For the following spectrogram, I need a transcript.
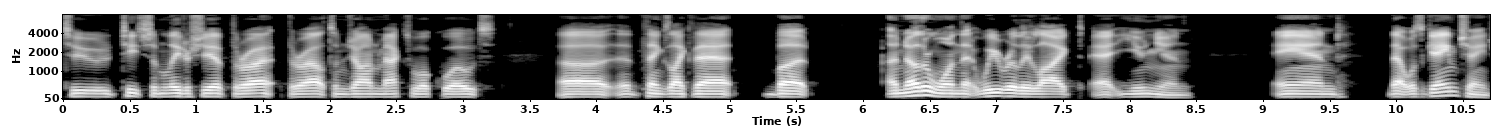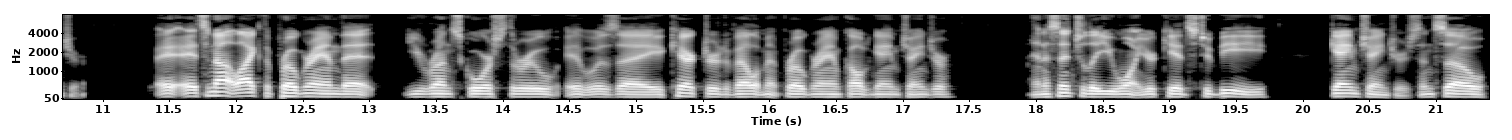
to teach some leadership. Throw out, throw out some John Maxwell quotes, uh, things like that. But another one that we really liked at Union, and that was Game Changer. It's not like the program that you run scores through. It was a character development program called Game Changer, and essentially you want your kids to be game changers. And so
